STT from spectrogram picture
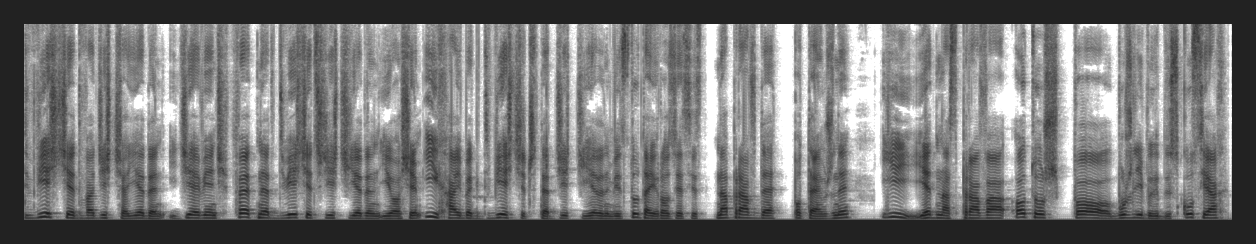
221 i 9, Fetner 231 i 8 i Heibeck 241, więc tutaj rozjazd jest naprawdę potężny. I jedna sprawa, otóż po burzliwych dyskusjach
